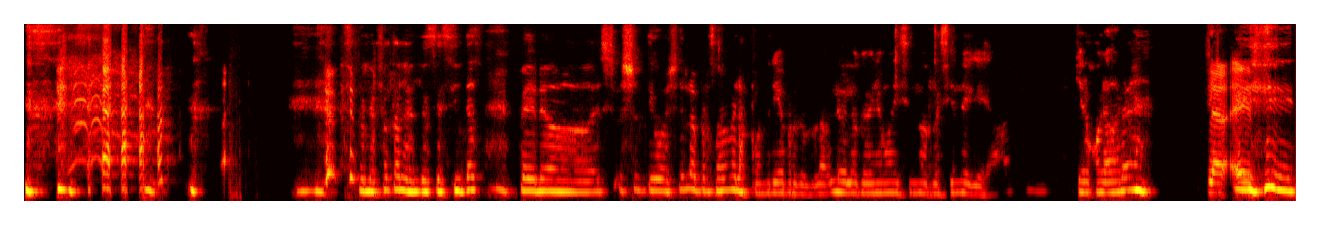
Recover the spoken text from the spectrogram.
Tipo, le faltan las lucecitas, pero yo, yo, digo, yo en lo personal me las pondría porque lo, lo- lo que veníamos diciendo recién de que ah, quiero jugar ahora. Claro, eh,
